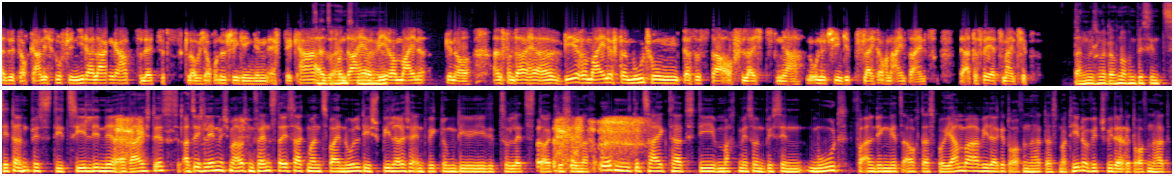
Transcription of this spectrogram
Also jetzt auch gar nicht so viel Niederlagen gehabt. Zuletzt jetzt, glaube ich, auch unentschieden gegen den FCK. Also von daher genau, wäre meine, genau. Also von daher wäre meine Vermutung, dass es da auch vielleicht ja ein Unentschieden gibt, vielleicht auch ein 1-1. Ja, das wäre jetzt mein Tipp. Dann müssen wir doch noch ein bisschen zittern, bis die Ziellinie erreicht ist. Also ich lehne mich mal aus dem Fenster, ich sage mal ein 2-0. Die spielerische Entwicklung, die zuletzt deutlich so nach oben gezeigt hat, die macht mir so ein bisschen Mut. Vor allen Dingen jetzt auch, dass Bojamba wieder getroffen hat, dass Martinovic wieder ja. getroffen hat.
